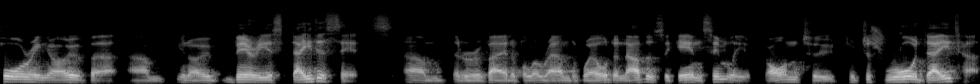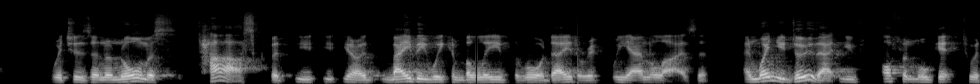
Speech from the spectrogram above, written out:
poring over um, you know various data sets um, that are available around the world and others again similarly have gone to to just raw data which is an enormous task but you, you know maybe we can believe the raw data if we analyze it. And when you do that you often will get to a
